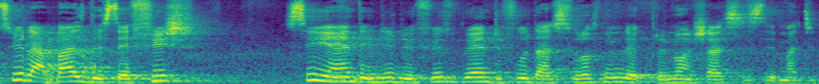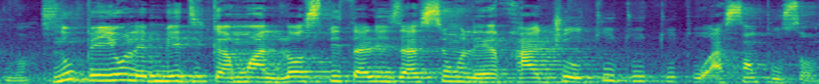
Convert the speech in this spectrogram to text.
sur la base de ces fiches, s'il y a un délit de fuite ou un défaut d'assurance, nous les prenons en charge systématiquement. Nous payons les médicaments, l'hospitalisation, les radios, tout, tout, tout, tout à 100%.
